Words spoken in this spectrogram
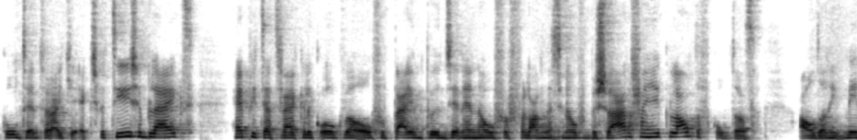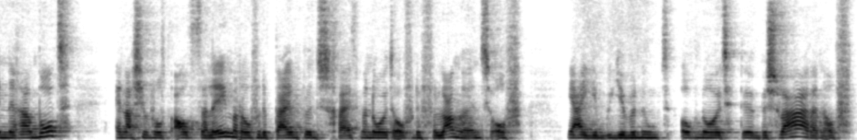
content waaruit je expertise blijkt? Heb je het daadwerkelijk ook wel over pijnpunten en over verlangens en over bezwaren van je klant? Of komt dat al dan niet minder aan bod? En als je bijvoorbeeld altijd alleen maar over de pijnpunten schrijft, maar nooit over de verlangens of ja, je, je benoemt ook nooit de bezwaren. Of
